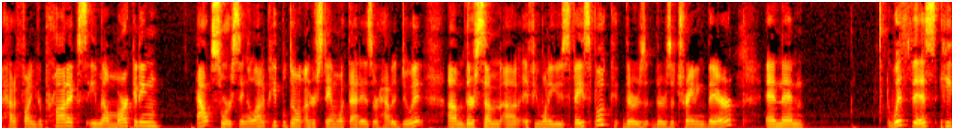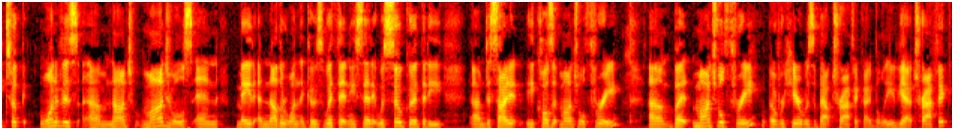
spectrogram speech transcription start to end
how to find your products email marketing outsourcing. A lot of people don't understand what that is or how to do it. Um, there's some uh, if you want to use facebook there's there's a training there. And then with this, he took one of his um, modules and made another one that goes with it. And he said it was so good that he um, decided, he calls it module three. Um, but module three over here was about traffic, I believe. Yeah, traffic.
